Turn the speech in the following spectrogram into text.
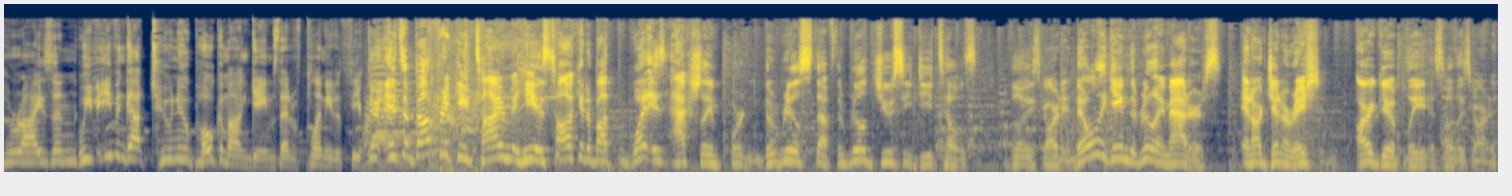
horizon. We've even got two new Pokemon games that have plenty to theorize. Dude, it's about freaking time he is talking about what is actually important. The real stuff, the real juicy details of Lily's Garden. The only game that really matters in our generation, arguably, is Lily's Garden.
